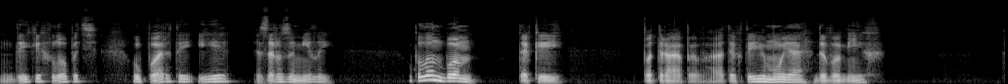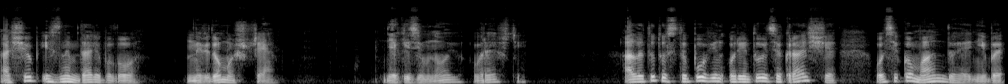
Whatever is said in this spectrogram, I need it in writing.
Дикий хлопець, упертий і зарозумілий. У полон бом такий потрапив, а текти йому я допоміг. А що б із ним далі було, невідомо ще, як і зі мною, врешті. Але тут у степу він орієнтується краще, ось і командує, ніби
